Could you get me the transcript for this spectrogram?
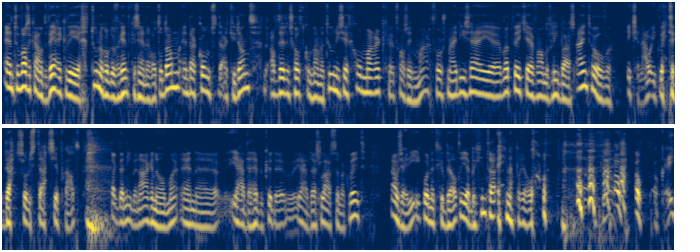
En toen was ik aan het werk weer, toen nog op de Vergentkazerne in Rotterdam. En daar komt de adjudant, de afdelingshoofd, komt naar me toe en die zegt... Goh Mark, het was in maart volgens mij, die zei... eh, wat weet jij van de vliegbaas Eindhoven? Ik zei, nou, ik weet dat ik daar sollicitatie heb gehad. dat ik daar niet ben aangenomen. En eh, ja, daar heb ik, eh, ja, dat is het laatste wat ik weet. Nou, zei hij, ik word net gebeld en jij begint daar 1 april. oh, oh oké.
